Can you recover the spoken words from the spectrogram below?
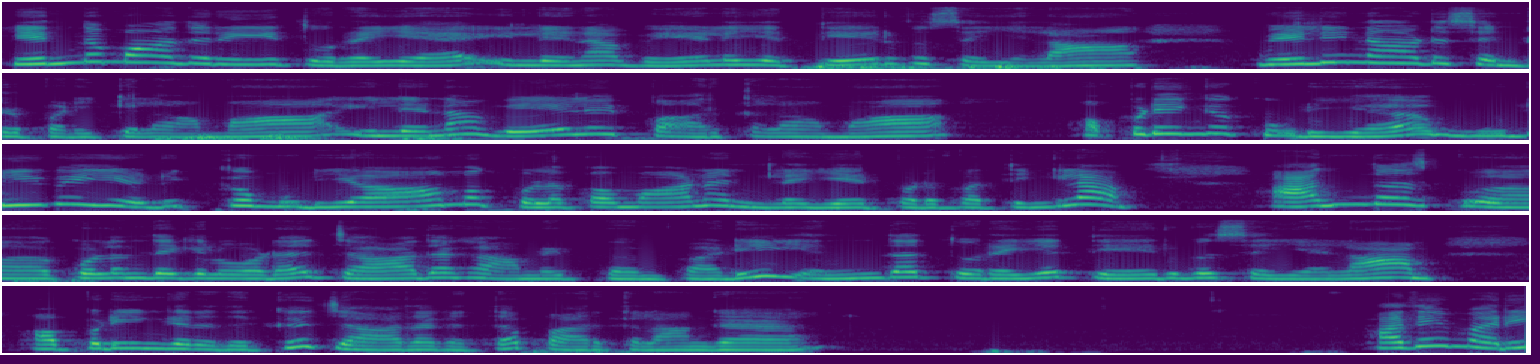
எந்த மாதிரி துறையை இல்லைன்னா வேலையை தேர்வு செய்யலாம்? வெளிநாடு சென்று படிக்கலாமா? இல்லைன்னா வேலை பார்க்கலாமா? அப்படிங்கக்கூடிய முடிவை எடுக்க முடியாம குழப்பமான நிலை ஏற்படும் பார்த்தீங்களா அந்த குழந்தைகளோட ஜாதக அமைப்பின்படி எந்த துறையை தேர்வு செய்யலாம் அப்படிங்கிறதுக்கு ஜாதகத்தை பார்க்கலாங்க. அதே மாதிரி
